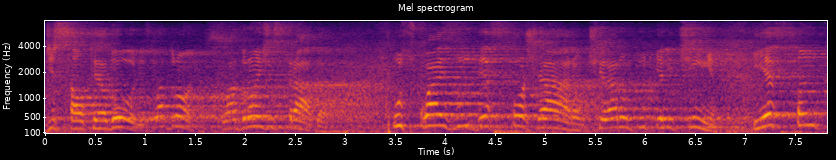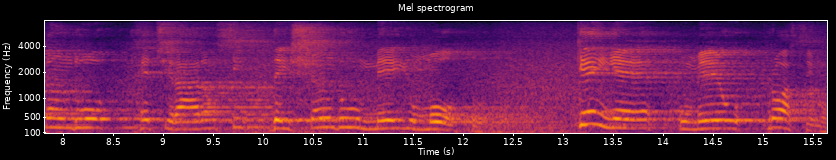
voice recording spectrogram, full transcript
de salteadores, ladrões, ladrões de estrada, os quais o despojaram, tiraram tudo que ele tinha e espancando-o, retiraram-se, deixando-o meio morto. Quem é o meu próximo?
